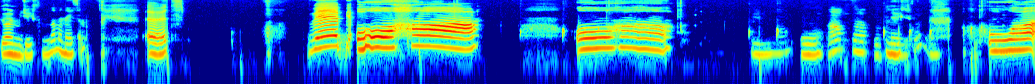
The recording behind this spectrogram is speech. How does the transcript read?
Görmeyeceksiniz ama neyse. Evet. Ve bir... Oha! Oha! Bilmem. O- Ne yaptı yaptı? Neyse. Oha!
